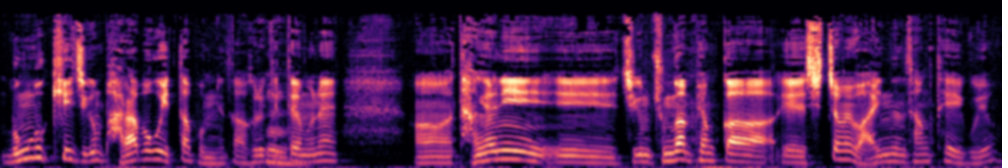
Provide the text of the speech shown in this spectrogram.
묵묵히 지금 바라보고 있다 봅니다. 그렇기 음. 때문에 어, 당연히 이 지금 중간 평가의 시점에 와 있는 상태이고요.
